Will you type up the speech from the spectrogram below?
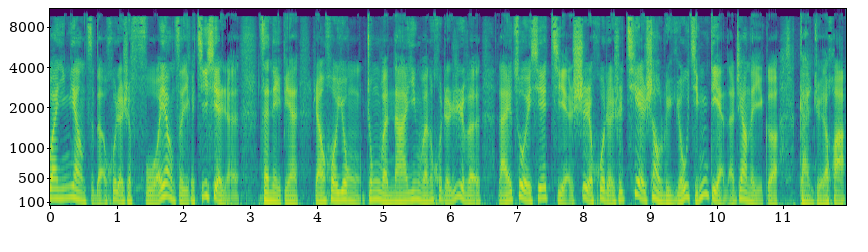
观音样子的，或者是佛样子一个机械人在那边，然后用中文呐、英文或者日文来做一些解释，或者是介绍旅游景点的这样的一个感觉的话，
